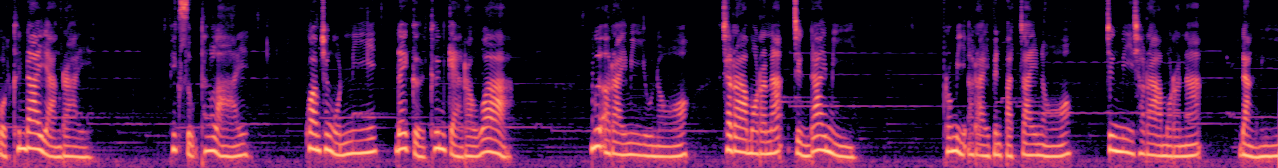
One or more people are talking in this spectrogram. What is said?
กฏขึ้นได้อย่างไร ภิกษุทั้งหลาย ความฉงนนี้ได้เกิดขึ้นแก่เราว่า เมื่ออะไรมีอยู่หนอ ชรามรณะจึงได้มี เพราะมีอะไรเป็นปัจจัยหนอ จึงมีชรามรณะ ดังนี้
